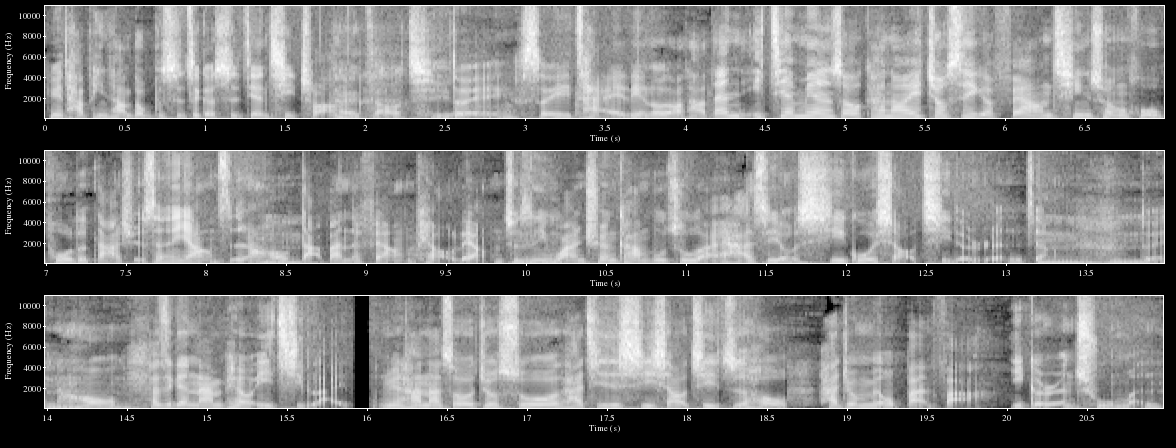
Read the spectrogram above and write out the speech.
因为他平常都不是这个时间起床，太早起，对，所以才联络到他。但一见面的时候看到，哎，就是一个非常青春活泼的大学生的样子，然后打扮的非常漂亮，就是你完全看不出来他是有吸过小气的人这样。对，然后他是跟男朋友一起来，因为他那时候就说他其实吸小气之后。他就没有办法一个人出门。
